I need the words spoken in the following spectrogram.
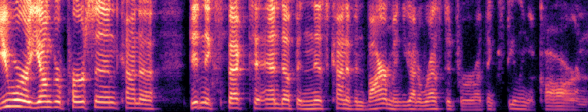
You were a younger person, kind of didn't expect to end up in this kind of environment. You got arrested for, I think, stealing a car and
